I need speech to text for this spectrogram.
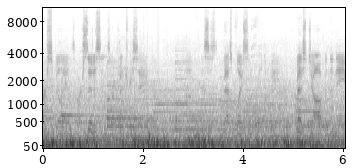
our civilians, our citizens, our country safe. Uh, this is the best place in the world to be, best job in the Navy,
